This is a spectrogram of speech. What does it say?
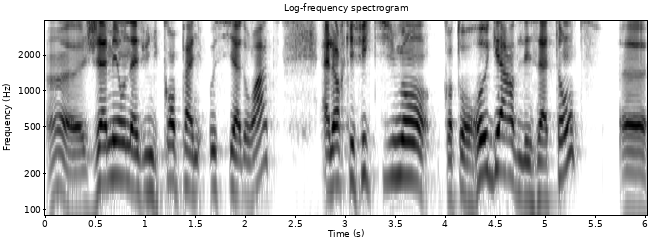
Hein, euh, jamais on n'a vu une campagne aussi à droite, alors qu'effectivement, quand on regarde les attentes, euh,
